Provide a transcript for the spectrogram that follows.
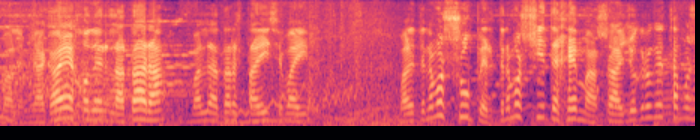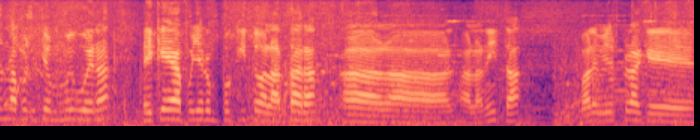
Vale, me acaba de joder la tara. Vale, la tara está ahí, se va a ir. Vale, tenemos super, tenemos 7 gemas O sea, yo creo que estamos en una posición muy buena Hay que apoyar un poquito a la Tara A la, a la Anita Vale, voy a esperar que...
